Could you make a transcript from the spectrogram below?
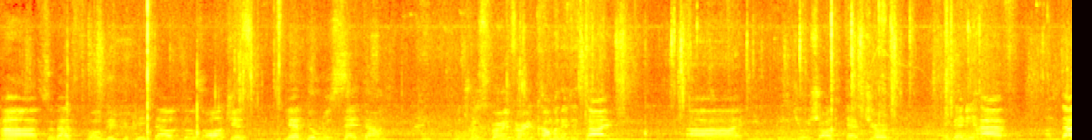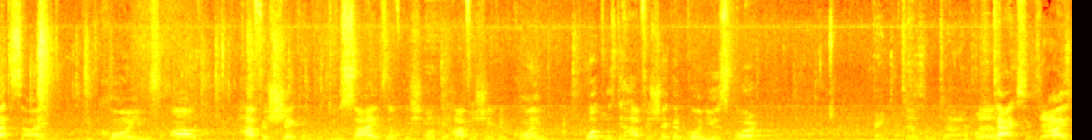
Uh, so that's probably depicts out those arches. You have the Rosetta, which was very, very common at the time in, uh, in, in Jewish architecture. And then you have on that side the coins of half a shekel, the two sides of the, of the half a shekel coin. What was the half a shekel coin used for? Taxes, right?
